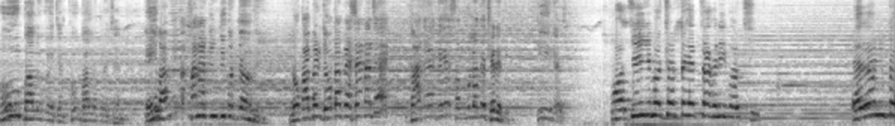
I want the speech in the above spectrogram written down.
খুব ভালো করেছেন খুব ভালো করেছেন। এইভাবেই তো থানা ডিউটি করতে হবে। লোকাপের যত পেশেন্ট আছে গাঁজা খেয়ে সবগুলোকে ছেড়ে দিন। ঠিক আছে। পঁচিশ বছর থেকে চাকরি করছি। এরকম তো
